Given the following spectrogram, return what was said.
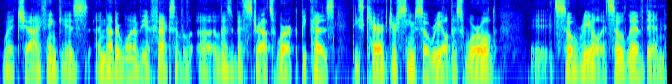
which uh, I think is another one of the effects of uh, Elizabeth Strout's work because these characters seem so real. This world, it's so real, it's so lived in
